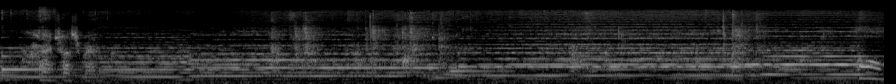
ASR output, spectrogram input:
No judgment. Mom.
